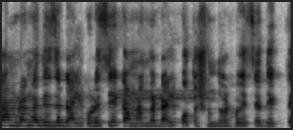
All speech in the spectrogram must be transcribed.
কামরাঙ্গা দিয়ে যে ডাল করেছি কামরাঙ্গা ডাল কত সুন্দর হয়েছে দেখতে।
